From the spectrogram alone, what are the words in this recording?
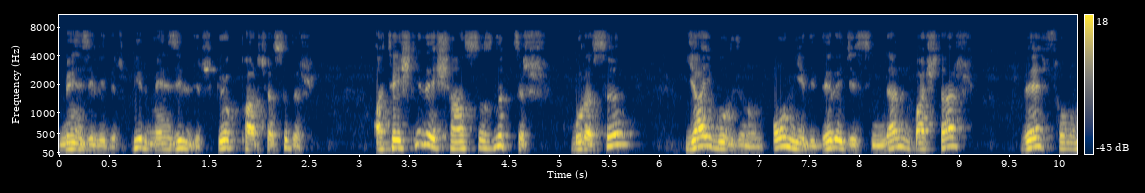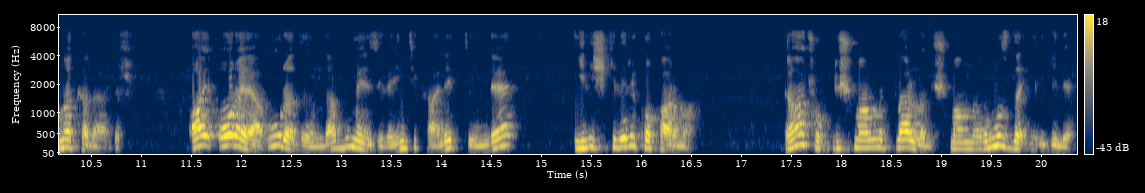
menzilidir. Bir menzildir, gök parçasıdır. Ateşli ve şanssızlıktır burası. Yay burcunun 17 derecesinden başlar ve sonuna kadardır. Ay oraya uğradığında, bu menzile intikal ettiğinde ilişkileri koparma, daha çok düşmanlıklarla, düşmanlarımızla ilgili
